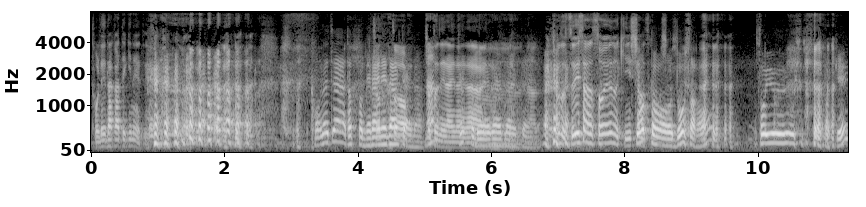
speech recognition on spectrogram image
取れ高的なやつ。これじゃあちょっと狙えねえなみたいな。ちょっと狙えないな。ちょっと狙えないなみたいな。ちょっと辻さんそういうの気にしちょってますかとどうしたの？そういう人だったっけ？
